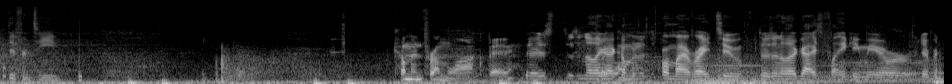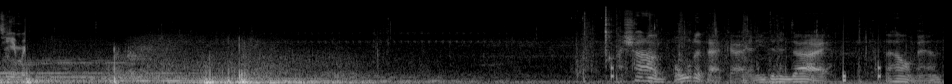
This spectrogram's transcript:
it! Different team. Coming from Lockbay. There's there's another guy coming from my right too. There's another guy flanking me or a different team. I shot a bolt at that guy and he didn't die. What the hell, man?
